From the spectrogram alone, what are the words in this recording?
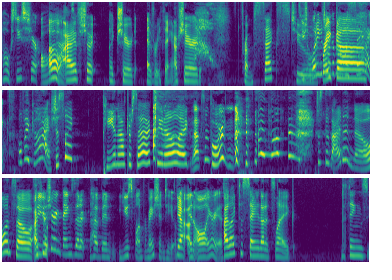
Oh, so you share all. Oh, that. I've sh- like shared everything. I've shared from sex to You- what do you breakup. about with sex? Oh my gosh! Just like peeing after sex, you know, like that's important. I love that. Just because I didn't know, and so, so I you're feel sharing things that are, have been useful information to you. Yeah. in all areas. I like to say that it's like the things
